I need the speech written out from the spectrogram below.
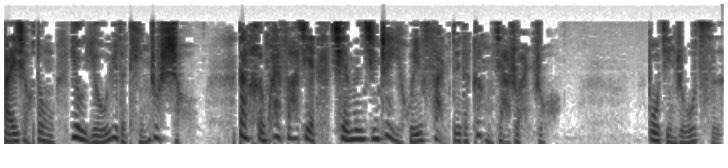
白小栋又犹豫的停住手。但很快发现，钱文新这一回反对的更加软弱。不仅如此，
